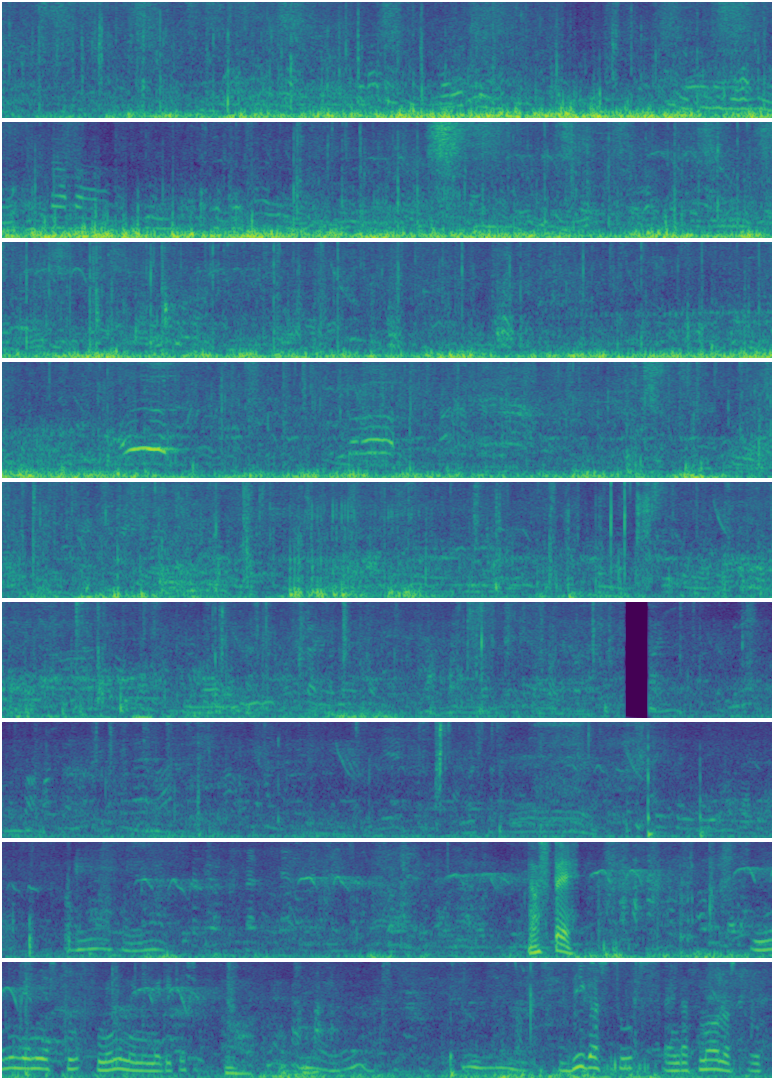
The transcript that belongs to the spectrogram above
Namaste. many many stoops, many many meditation. Big stoops and a small stoop.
